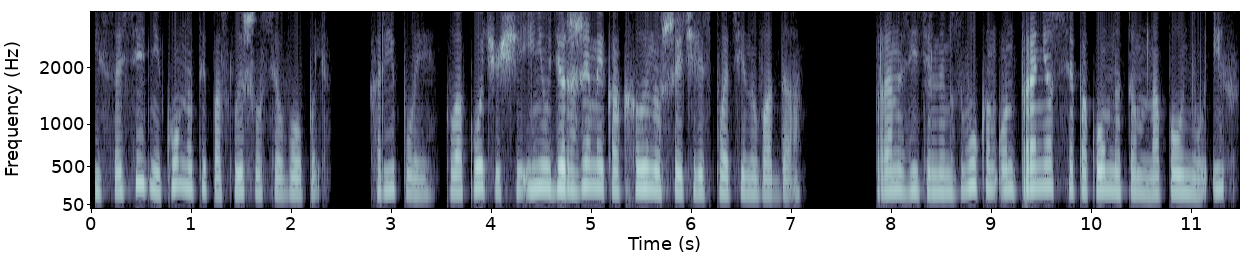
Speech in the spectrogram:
Из соседней комнаты послышался вопль. Хриплый, клокочущий и неудержимый, как хлынувшая через плотину вода. Пронзительным звуком он пронесся по комнатам, наполнил их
